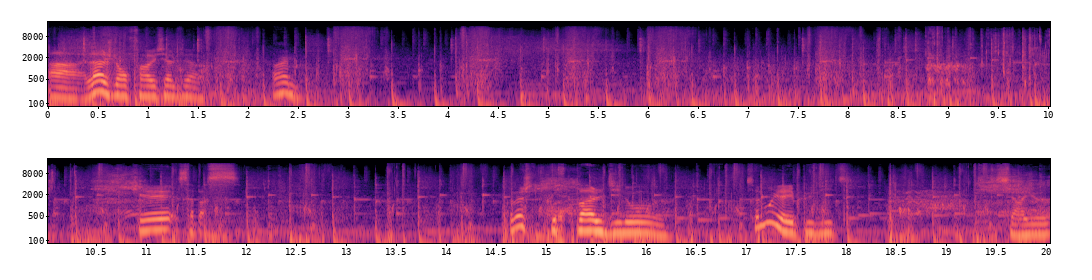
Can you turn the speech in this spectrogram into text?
Ah, là, je l'ai enfin réussi à le faire. Quand même. Ok, ça passe. Dommage qu'il court pas le dino. Seulement il allait plus vite. Sérieux.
